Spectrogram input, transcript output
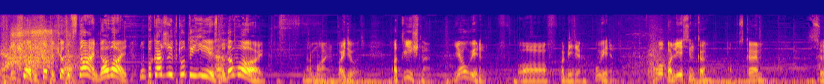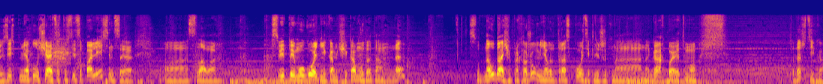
Ну чё ты, чё ты, чё ты, встань, давай! Ну покажи, кто ты есть, ну давай! Нормально, пойдет. Отлично, я уверен в, в победе. Уверен. Опа, лесенка. Опускаем. Все, здесь у меня получается спуститься по лестнице. А, слава святым угодникам, чи кому-то там, да? На удаче прохожу. У меня в этот раз котик лежит на ногах, поэтому... Подожди-ка.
